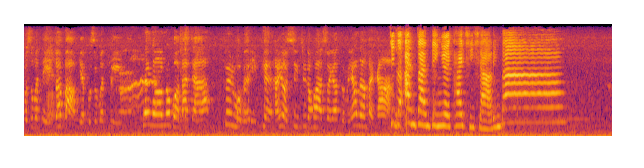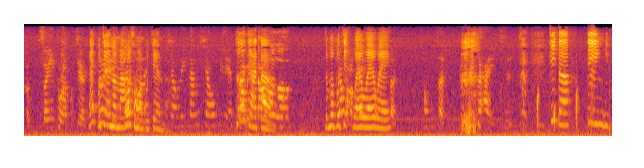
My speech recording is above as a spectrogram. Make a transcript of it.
不是问题，抓宝也不是问题。所以呢，如果大家对我们的影片还有兴趣的话，所以要怎么样呢？My God，记得按赞、订阅、开启小铃铛。呃，声音突然不见。哎，不见了吗？为什么不见了？小铃铛消灭。真的假的？怎么不见？喂喂喂。重整，就是再按一次。记得订、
